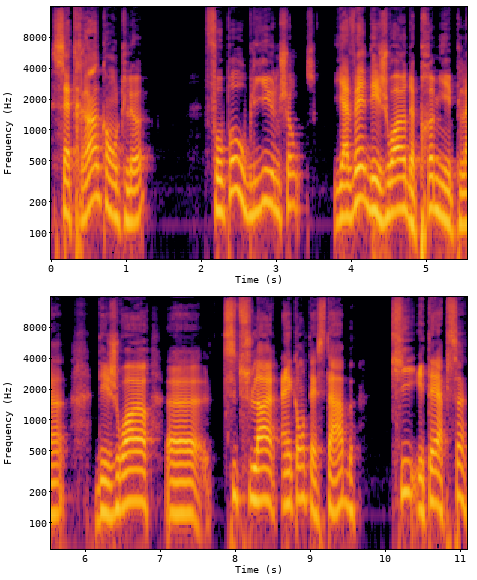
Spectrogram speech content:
cette rencontre-là, faut pas oublier une chose. Il y avait des joueurs de premier plan, des joueurs euh, titulaires incontestables qui étaient absents.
